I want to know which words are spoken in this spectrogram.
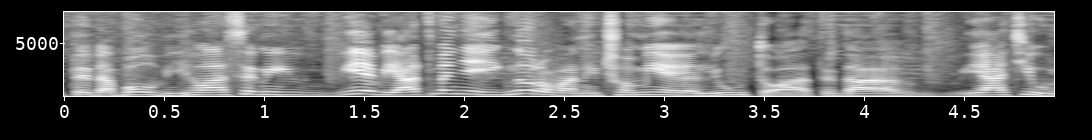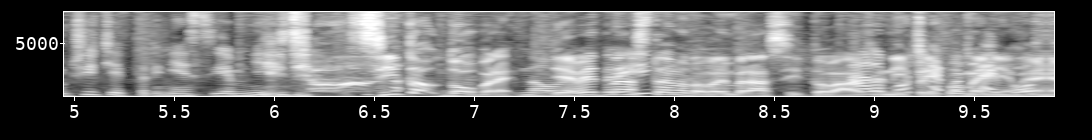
e, teda bol vyhlásený, je viac menej ignorovaný, čo mi je ľúto a teda ja ti určite prinesiem niečo. Si to, dobre, Novembri? 19. novembra si to vážený počkaj, počkaj, v pripomenieme.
